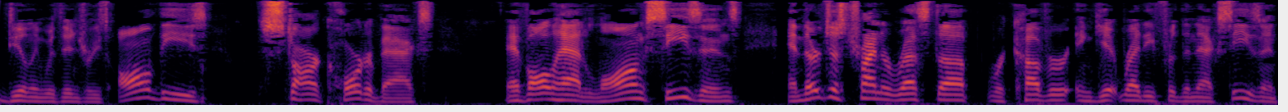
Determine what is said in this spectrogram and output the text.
dealing with injuries. All these star quarterbacks have all had long seasons and they're just trying to rest up, recover, and get ready for the next season.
